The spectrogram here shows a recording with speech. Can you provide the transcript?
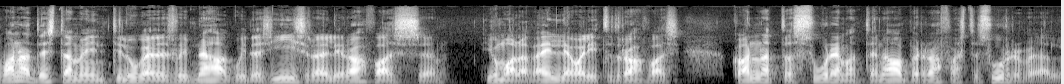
Vana Testamenti lugedes võib näha, kuidas Iisraeli rahvas, Jumala välja valitud rahvas, kannatas suuremate naaberrahvaste surve all.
